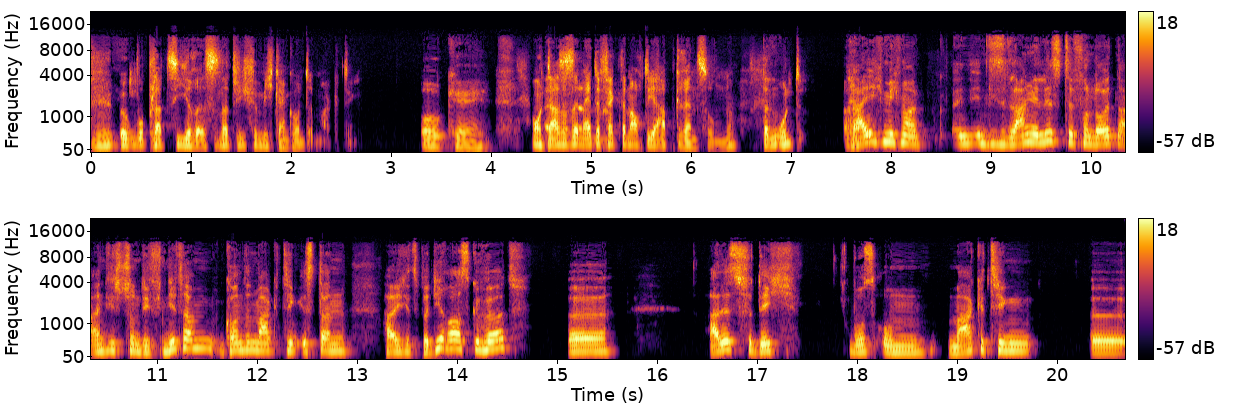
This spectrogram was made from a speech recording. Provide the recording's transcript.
mhm. irgendwo platziere, ist es natürlich für mich kein Content-Marketing. Okay. Und das äh, ist im Endeffekt dann auch die Abgrenzung. Ne? Dann und reiche ich mich mal in, in, diese lange Liste von Leuten ein, die es schon definiert haben. Content Marketing ist dann, habe ich jetzt bei dir rausgehört, äh, alles für dich, wo es um Marketing äh,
